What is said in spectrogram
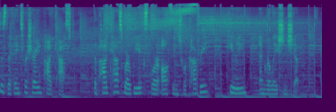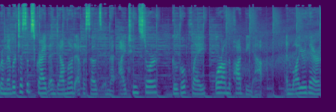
is the Thanks for Sharing podcast, the podcast where we explore all things recovery, healing, and relationship. Remember to subscribe and download episodes in the iTunes Store, Google Play, or on the Podbean app. And while you're there,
